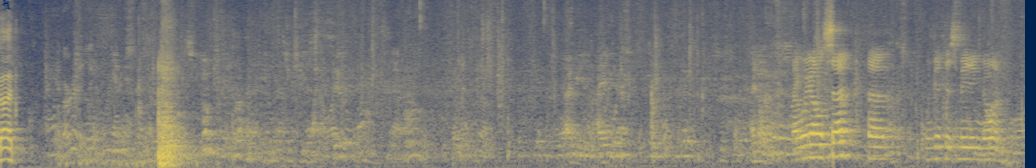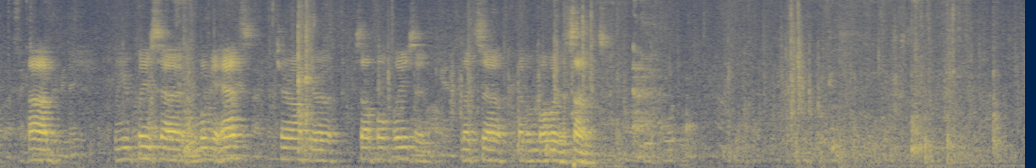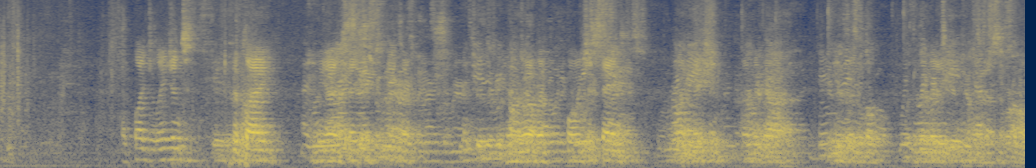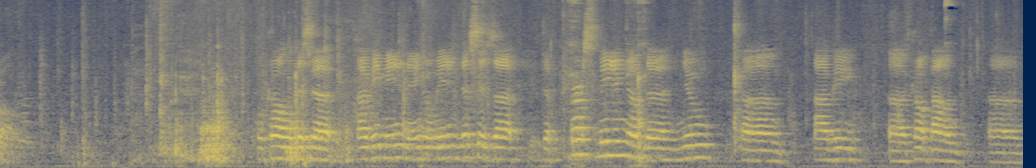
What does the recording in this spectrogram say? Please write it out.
Go ahead. Are we all set? Uh, We'll get this meeting going. Um, Will you please uh, remove your hats, turn off your cell phone, please, and let's uh, have a moment of silence. Pledge allegiance to the flag of the United States of America for which it stands, one nation, under God, indivisible, with liberty and justice for all. We'll call this uh, RV meeting, the annual meeting. This is uh, the first meeting of the new um, RV uh, compound um,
